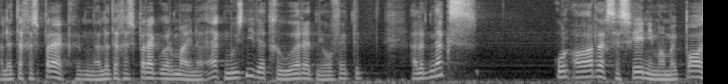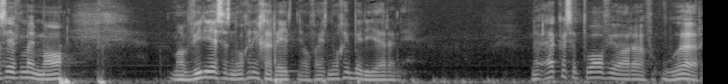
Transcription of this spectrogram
hulle het 'n gesprek en hulle het 'n gesprek oor my. Nou ek moes nie dit gehoor het nie of het, het hulle het niks onaardigs gesê nie, maar my pa sê vir my ma maar Videus is nog nie gered nie of hy's nog nie by die Here nie. Nou ek is 'n 12 jaar hoor.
